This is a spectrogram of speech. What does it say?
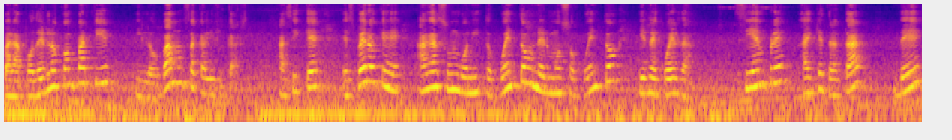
Para poderlo compartir y lo vamos a calificar. Así que espero que hagas un bonito cuento, un hermoso cuento y recuerda, siempre hay que tratar de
